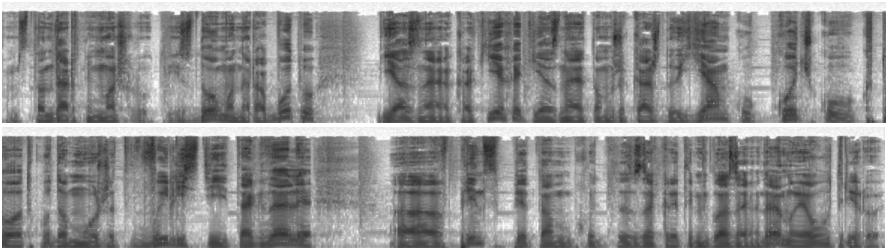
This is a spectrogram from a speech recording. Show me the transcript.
там, стандартный маршрут из дома на работу, я знаю, как ехать, я знаю там уже каждую ямку, кочку, кто откуда может вылезти и так далее. А, в принципе, там хоть с закрытыми глазами, да, но я утрирую.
